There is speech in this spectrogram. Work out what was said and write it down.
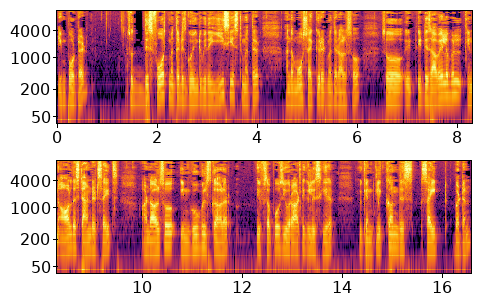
imported. So this fourth method is going to be the easiest method and the most accurate method also. So it, it is available in all the standard sites and also in Google Scholar. If suppose your article is here you can click on this cite button.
